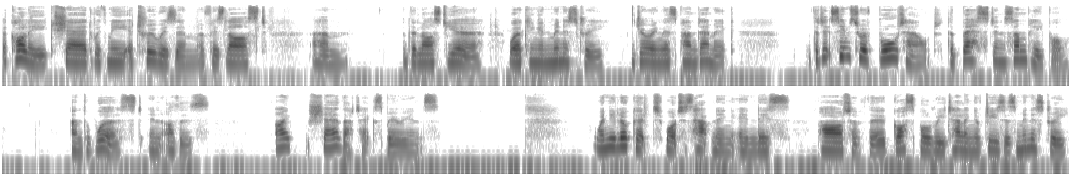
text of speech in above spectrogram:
A colleague shared with me a truism of his last um, the last year working in ministry during this pandemic that it seems to have brought out the best in some people and the worst in others. I share that experience. When you look at what is happening in this part of the gospel retelling of Jesus' ministry,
